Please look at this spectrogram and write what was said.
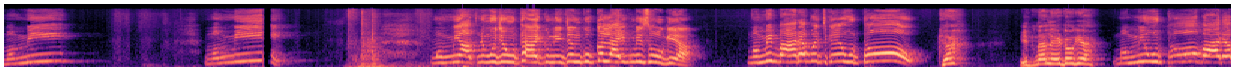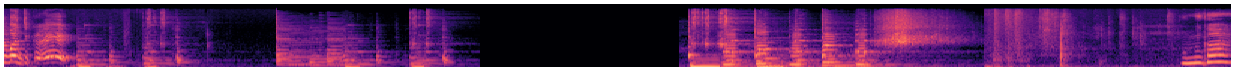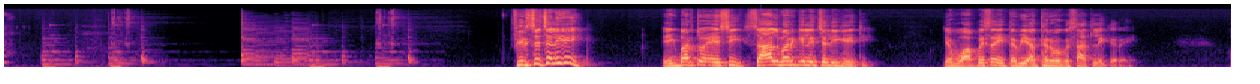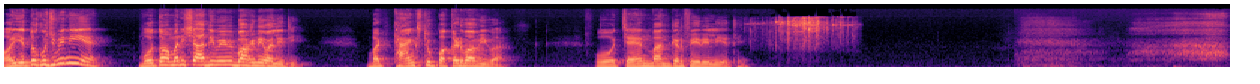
Mummy! Mummy! Mummy आपने मुझे उठाया क्यों नहीं? जंकू का लाइव मिस हो गया। मम्मी बारह बज गए उठो। क्या? इतना लेट हो गया? मम्मी उठो बारह बज गए। मम्मी कहाँ फिर से चली गई? एक बार तो ऐसी साल भर के लिए चली गई थी जब वापस आई तभी अथर्व को साथ लेकर आई। और ये तो कुछ भी नहीं है वो तो हमारी शादी में भी भागने वाली थी। बट थैंक्स टू पकड़वा विवाह वो चैन बांधकर फेरे लिए थे।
